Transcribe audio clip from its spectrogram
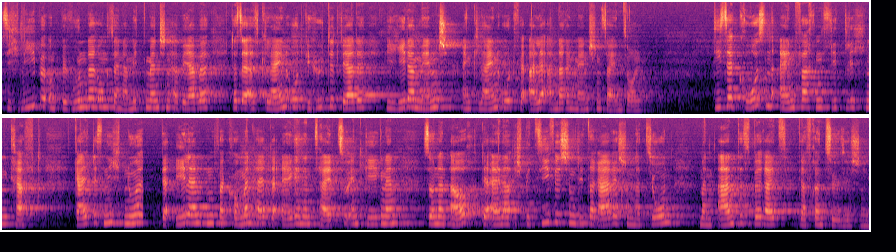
sich Liebe und Bewunderung seiner Mitmenschen erwerbe, dass er als Kleinod gehütet werde, wie jeder Mensch ein Kleinod für alle anderen Menschen sein soll. Dieser großen, einfachen, sittlichen Kraft galt es nicht nur, der elenden Verkommenheit der eigenen Zeit zu entgegnen, sondern auch der einer spezifischen literarischen Nation, man ahnt es bereits, der französischen.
